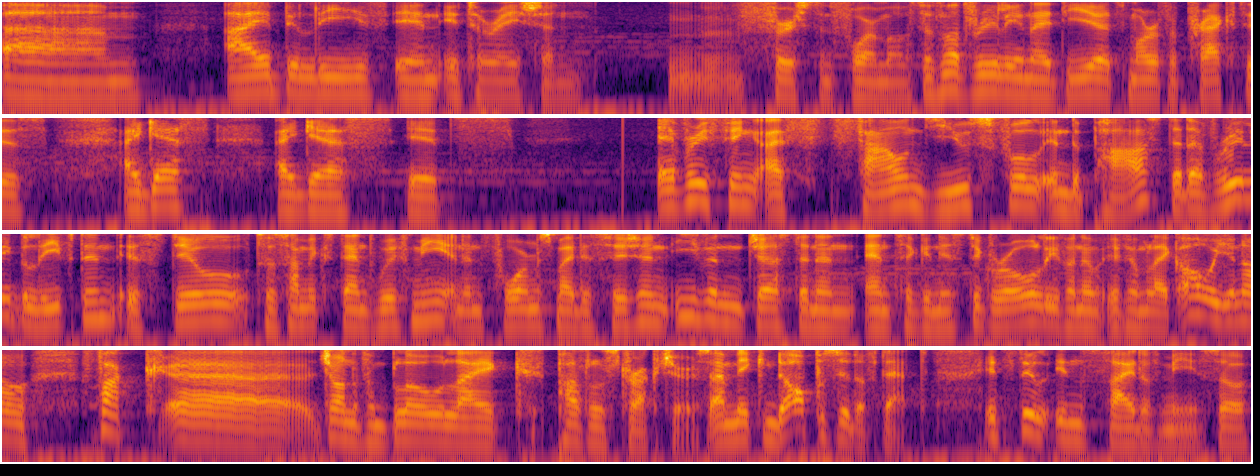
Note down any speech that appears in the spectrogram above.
um, I believe in iteration first and foremost. It's not really an idea, it's more of a practice. I guess I guess it's everything I've found useful in the past that I've really believed in is still to some extent with me and informs my decision, even just in an antagonistic role, even if I'm like, oh, you know, fuck uh, Jonathan Blow like puzzle structures. I'm making the opposite of that. It's still inside of me. So,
